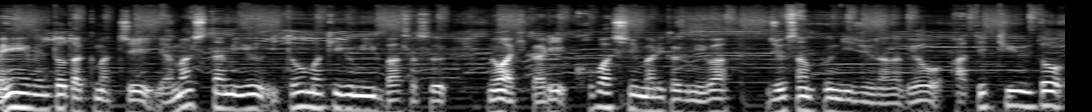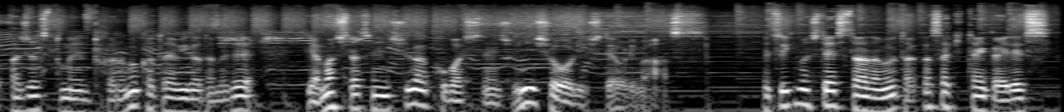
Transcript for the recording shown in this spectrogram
メインイベントタッグマッチ山下美優伊藤真希組 VS ノア光小橋まりか組は13分27秒アティテュードアジャストメントからの片指固めで山下選手が小橋選手に勝利しております。続きましてスターダム高崎大会です。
